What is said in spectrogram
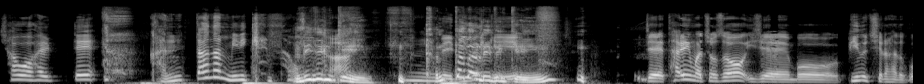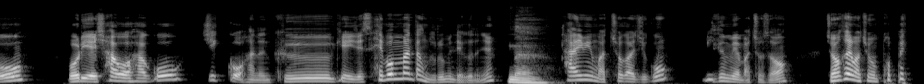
샤워할 때 간단한 미니 게임 나옵니다. 리듬 게임. 음. 네, 간단한 리듬 리듬 게임. 이제 타이밍 맞춰서 이제 뭐 비누칠을 하고 머리에 샤워하고 씻고 하는 그게 이제 세 번만 딱 누르면 되거든요. 네. 타이밍 맞춰가지고 리듬에 맞춰서 정확하게 맞추면 퍼펙트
